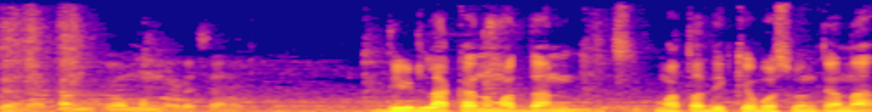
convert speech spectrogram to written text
शहरातून किंवा मंगळ शहरात दीड लाखांना मतदान मताधिक्य बसून त्यांना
